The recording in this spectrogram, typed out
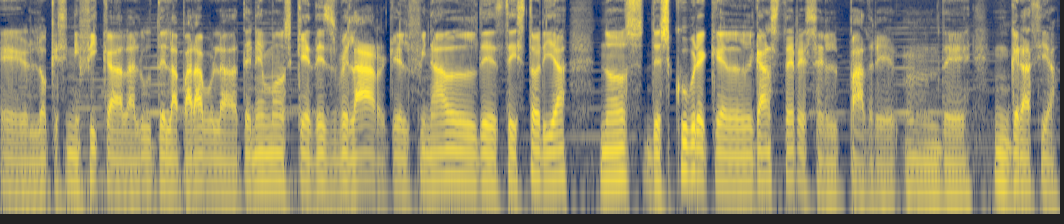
eh, lo que significa la luz de la parábola, tenemos que desvelar que el final de esta historia nos descubre que el gángster es el padre mm, de Gracia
